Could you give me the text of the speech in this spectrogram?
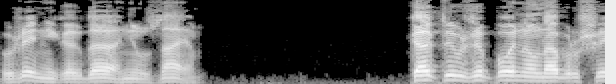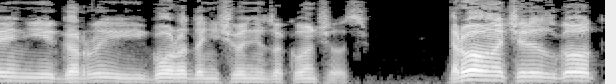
уже никогда не узнаем. Как ты уже понял, на обрушении горы и города ничего не закончилось. Ровно через год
